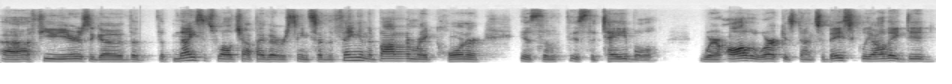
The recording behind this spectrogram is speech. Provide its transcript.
uh, a few years ago. The the nicest weld shop I've ever seen. So the thing in the bottom right corner is the is the table where all the work is done. So basically, all they did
